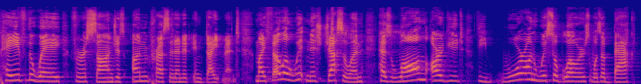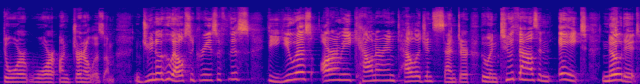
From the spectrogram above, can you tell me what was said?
paved the way for Assange's unprecedented indictment. My fellow witness, Jesselyn, has long argued the war on whistleblowers was a backdoor war on journalism. Do you know who else agrees with this? The U.S. Army Counterintelligence Center who in 2008 noted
